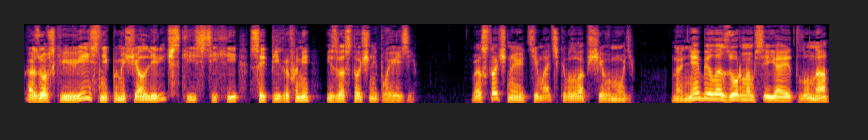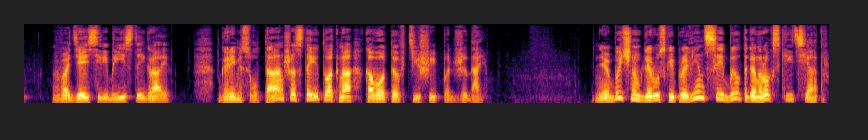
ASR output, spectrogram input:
Азовский вестник помещал лирические стихи с эпиграфами из восточной поэзии. Восточная тематика была вообще в моде. На небе лазурном сияет луна, в воде серебристо играя. В гареме султанша стоит у окна, кого-то в тиши поджидая. Необычным для русской провинции был Таганрогский театр.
